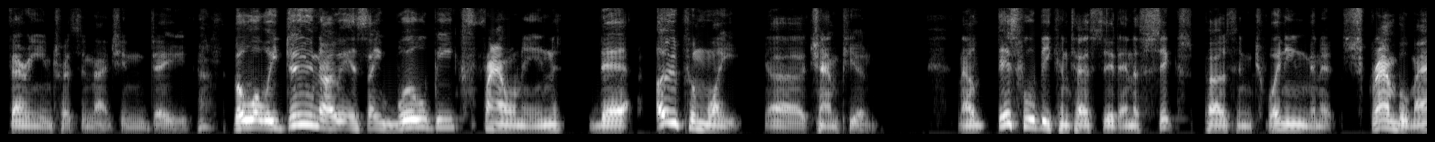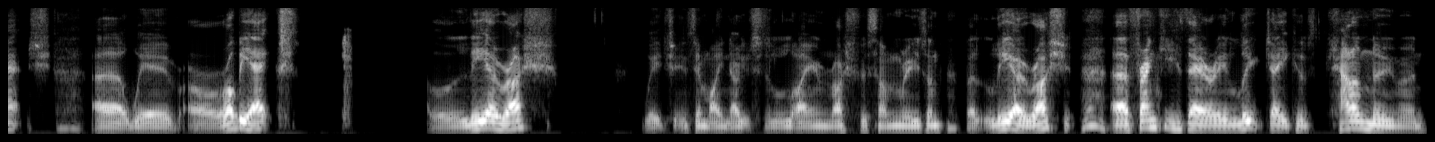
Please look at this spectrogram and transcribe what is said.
Very interesting match indeed. But what we do know is they will be crowning their open weight uh, champion. Now, this will be contested in a six person, 20 minute scramble match uh, with Robbie X, Lio Rush, which is in my notes, Lion Rush for some reason, but Lio Rush, uh, Frankie Kazarian, Luke Jacobs, Callum Newman,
